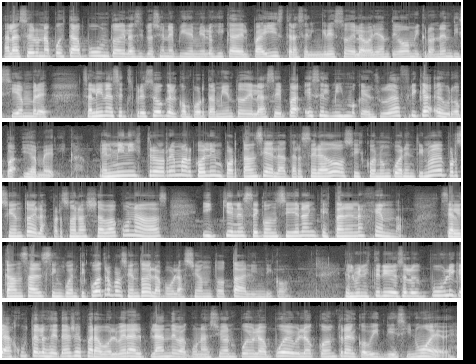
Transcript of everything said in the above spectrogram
Al hacer una puesta a punto de la situación epidemiológica del país tras el ingreso de la variante Omicron en diciembre, Salinas expresó que el comportamiento de la cepa es el mismo que en Sudáfrica, Europa y América. El ministro remarcó la de la tercera dosis con un 49% de las personas ya vacunadas y quienes se consideran que están en agenda. Se alcanza el 54% de la población total, indicó. El Ministerio de Salud Pública ajusta los detalles para volver al plan de vacunación pueblo a pueblo contra el COVID-19.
